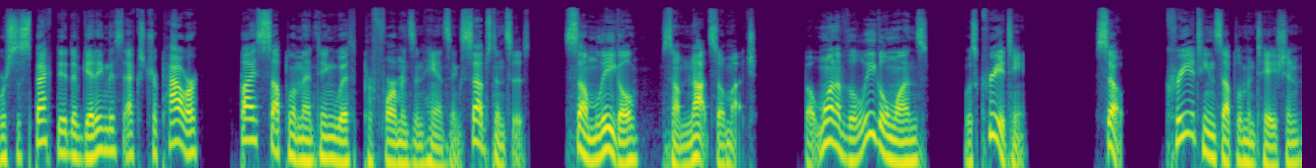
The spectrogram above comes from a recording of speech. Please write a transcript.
were suspected of getting this extra power by supplementing with performance enhancing substances, some legal, some not so much. But one of the legal ones was creatine. So, creatine supplementation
